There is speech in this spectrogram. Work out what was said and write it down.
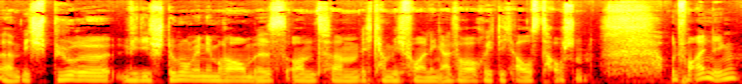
Ähm, ich spüre, wie die Stimmung in dem Raum ist und ähm, ich kann mich vor allen Dingen einfach auch richtig austauschen. Und vor allen Dingen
